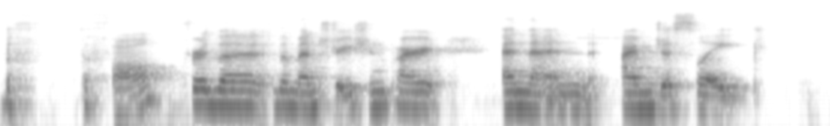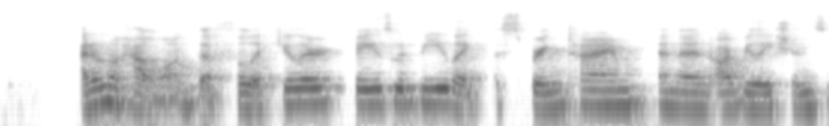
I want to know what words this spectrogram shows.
the the fall for the the menstruation part and then i'm just like i don't know how long the follicular phase would be like the springtime and then ovulations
